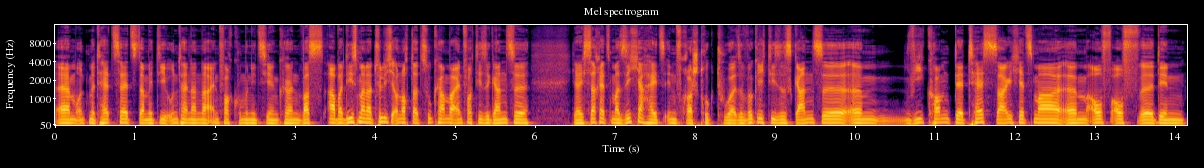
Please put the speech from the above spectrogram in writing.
ähm, und mit Headsets, damit die untereinander einfach kommunizieren können. Was aber diesmal natürlich auch noch dazu kam, war einfach diese ganze ja, ich sag jetzt mal Sicherheitsinfrastruktur, also wirklich dieses ganze, ähm, wie kommt der Test, sage ich jetzt mal, ähm, auf, auf äh, den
